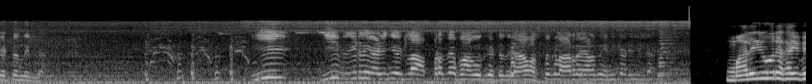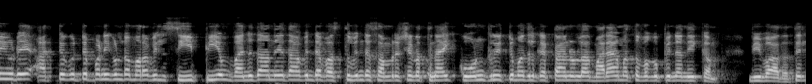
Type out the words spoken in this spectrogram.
കിട്ടുന്നില്ല. ഈ ഈ വീടിന് കഴിഞ്ഞിട്ടുള്ള അപ്പുറത്തെ ഭാഗം കിട്ടുന്നില്ല. ആ വസ്തുക്കൾ ആരുടെയാണെന്ന് എനിക്കറിയില്ല. മലയോര ഹൈവേയുടെ അറ്റകുറ്റപ്പണികളുടെ മറവിൽ സി പി എം വനിതാ നേതാവിന്റെ വസ്തുവിന്റെ സംരക്ഷണത്തിനായി കോൺക്രീറ്റ് മതിൽ കെട്ടാനുള്ള മരാമത്ത് വകുപ്പിന്റെ നീക്കം വിവാദത്തിൽ.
